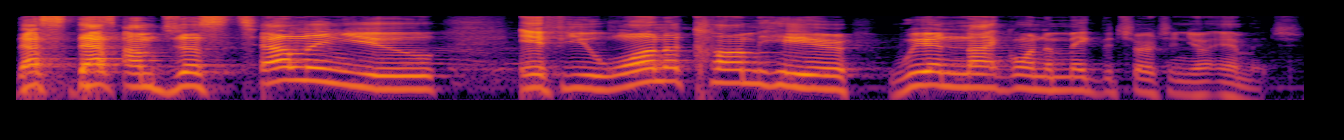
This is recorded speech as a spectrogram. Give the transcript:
That's that's I'm just telling you, if you want to come here, we're not going to make the church in your image.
